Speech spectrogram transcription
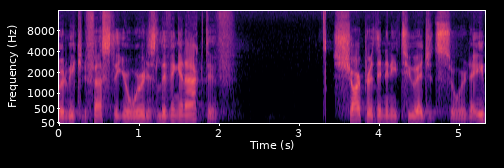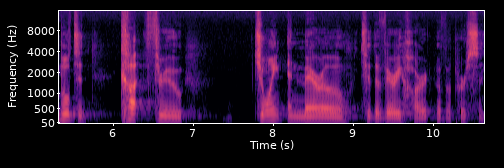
Lord, we confess that your word is living and active, sharper than any two edged sword, able to cut through joint and marrow to the very heart of a person.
